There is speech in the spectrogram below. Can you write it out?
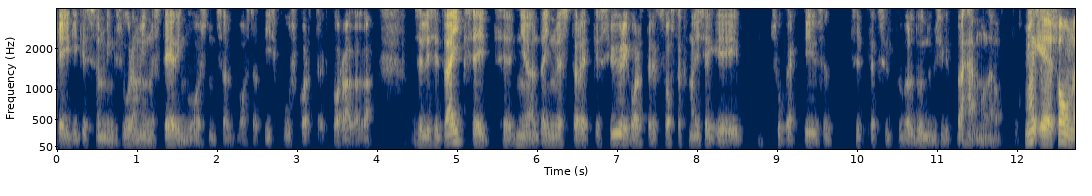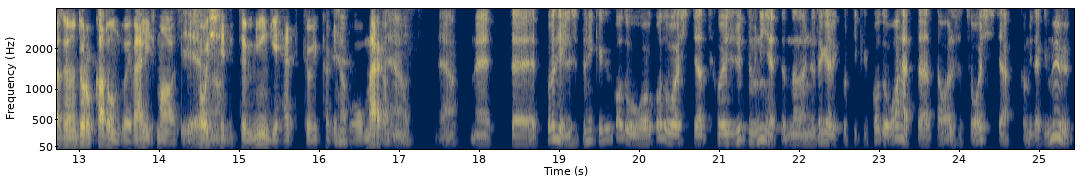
keegi, kes on mingi suurema investeeringu ostnud, seal ostab viis-kuus korterit korraga, aga selliseid väikseid nii-öelda investoreid, kes üürikorterit ostaks, ma isegi subjektiivselt ütleks, et võib-olla tundub isegi vähem olevat. no ja soomlased on turult kadunud või välismaalased, kes ostsid mingi hetk ju ikkagi nagu märgatavalt. Jah, et, et põhiliselt on ikkagi kodu, koduostjad või siis ütleme nii, et, et nad on ju tegelikult ikkagi koduvahetajad, tavaliselt see ostja ka midagi müüb,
